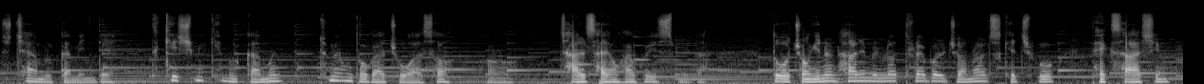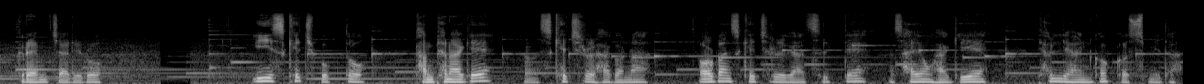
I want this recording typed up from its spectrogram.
수채화 물감인데 특히 슈밍케 물감은 투명도가 좋아서 어, 잘 사용하고 있습니다. 또 종이는 하네뮬레 travel journal 스케치북 140g짜리로 이 스케치북도 간편하게 어, 스케치를 하거나 얼반 스케치를 갔을 때 사용하기에 편리한 것 같습니다.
